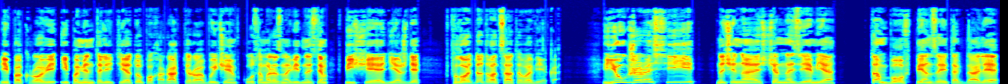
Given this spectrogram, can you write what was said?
и по крови, и по менталитету, по характеру, обычаям, вкусам и разновидностям в пище и одежде, вплоть до XX века. Юг же России, начиная с Черноземья, Тамбов, Пенза и так далее,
